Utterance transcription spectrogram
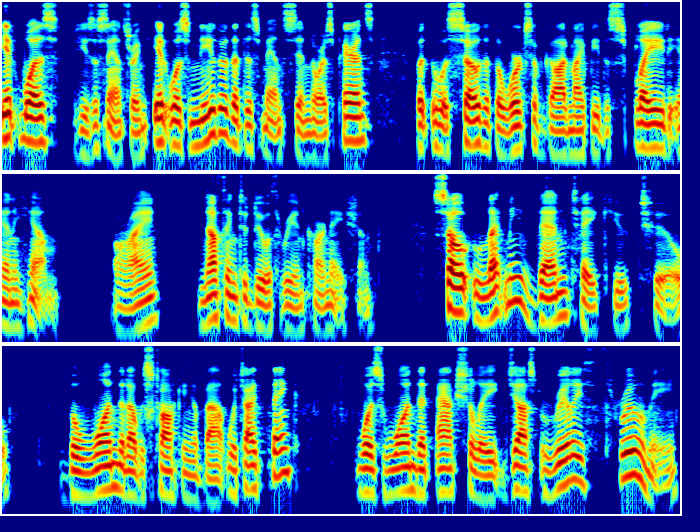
it was, Jesus answering, it was neither that this man sinned nor his parents, but it was so that the works of God might be displayed in him. All right? Nothing to do with reincarnation. So let me then take you to the one that I was talking about, which I think was one that actually just really threw me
